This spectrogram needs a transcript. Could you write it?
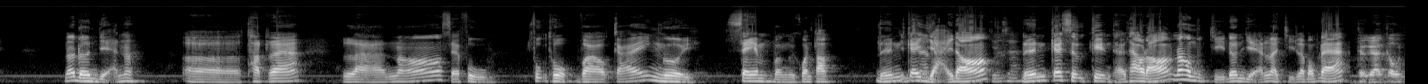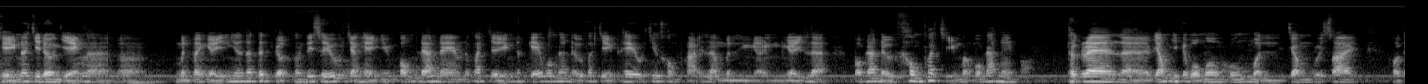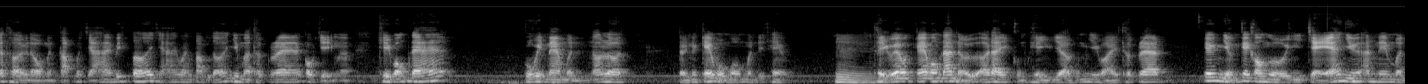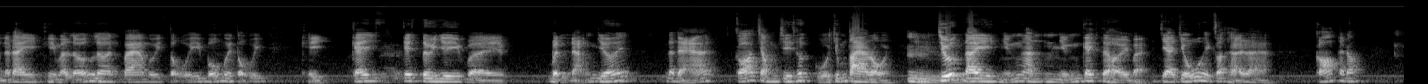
nó đơn giản thôi. Ờ, thật ra là nó sẽ phụ phụ thuộc vào cái người xem và người quan tâm. Đến Chính cái xác. giải đó đến cái sự kiện thể thao đó nó không chỉ đơn giản là chỉ là bóng đá. Thực ra câu chuyện nó chỉ đơn giản là ờ, mình phải nghĩ nó tích cực hơn tí xíu. Chẳng hạn như bóng đá nam nó phát triển nó kéo bóng đá nữ phát triển theo chứ không phải là mình ng- nghĩ là bóng đá nữ không phát triển bằng bóng đá nam. Thực ra là giống như cái bộ môn của mình trong Reside hồi cái thời đầu mình tập nó chả ai biết tới chả ai quan tâm tới. Nhưng mà thực ra câu chuyện là khi bóng đá của Việt Nam mình nó lên tự nó kéo bộ môn mình đi theo. Ừ. thì cái, cái bóng đá nữ ở đây cũng hiện giờ cũng như vậy. Thực ra cái những cái con người trẻ như anh em mình ở đây khi mà lớn lên 30 tuổi 40 tuổi thì cái cái tư duy về bình đẳng giới nó đã có trong tri thức của chúng ta rồi. Ừ. trước đây những anh những cái thời bạn cha chú thì có thể là có cái đó.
